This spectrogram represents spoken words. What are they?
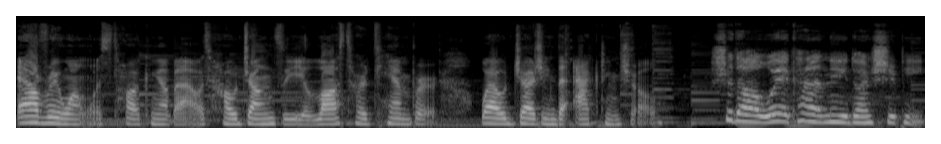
everyone was talking about how Zhang Ziyi lost her temper while judging the acting show. 是的，我也看了那一段视频，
